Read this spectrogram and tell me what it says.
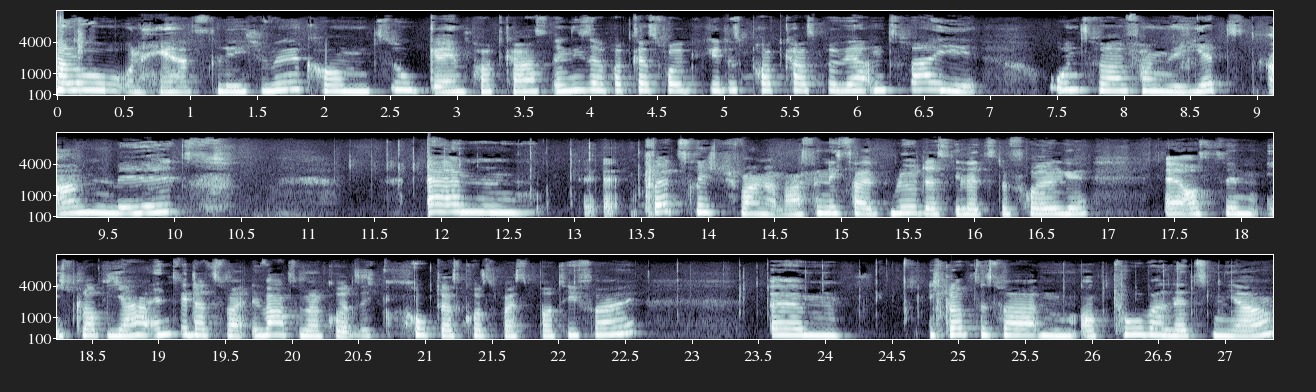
Hallo und herzlich willkommen zu Game Podcast. In dieser Podcast-Folge geht es Podcast bewerten 2. Und zwar fangen wir jetzt an mit ähm, äh, plötzlich schwanger. Da finde ich es halt blöd, dass die letzte Folge äh, aus dem, ich glaube, ja, entweder zwei, warte mal kurz, ich gucke das kurz bei Spotify. Ähm, ich glaube, das war im Oktober letzten Jahr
